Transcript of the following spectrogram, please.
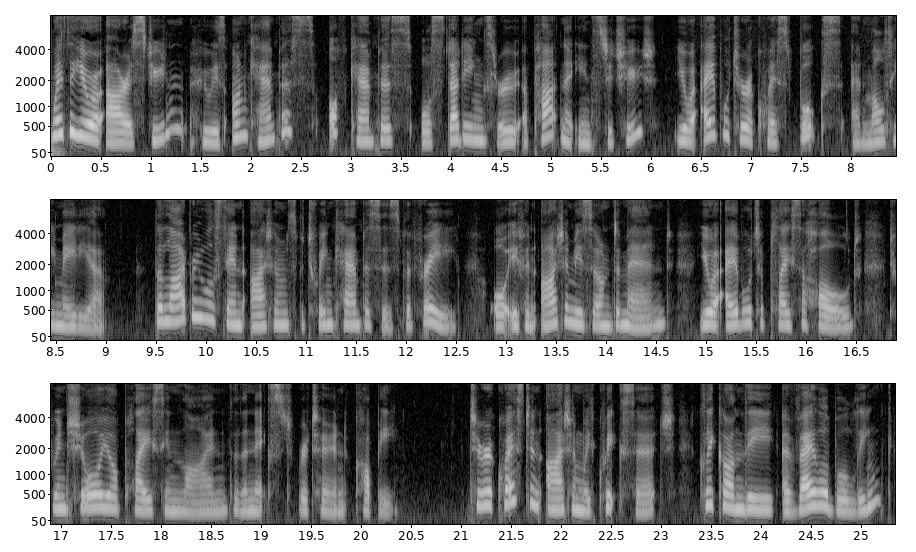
Whether you are a student who is on campus, off campus, or studying through a partner institute, you are able to request books and multimedia. The library will send items between campuses for free, or if an item is on demand, you are able to place a hold to ensure your place in line for the next returned copy. To request an item with Quick Search, click on the Available link.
